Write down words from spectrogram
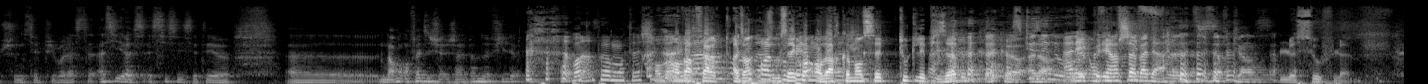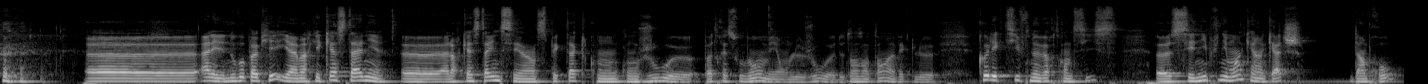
je ne sais plus. Voilà, c'était- ah si, si, si, c'était. euh, euh, non, en fait, j'ai un de fil. On va couper au montage. On va, on va refaire. On Attends, va vous savez quoi On va recommencer tout l'épisode. D'accord. Excusez-nous. Allez, le on fait un shabada. euh, 10h15. Le souffle. Euh, allez, nouveau papier, il y a marqué Castagne. Euh, alors Castagne, c'est un spectacle qu'on joue euh, pas très souvent, mais on le joue euh, de temps en temps avec le collectif 9h36. Euh, c'est ni plus ni moins qu'un catch d'impro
